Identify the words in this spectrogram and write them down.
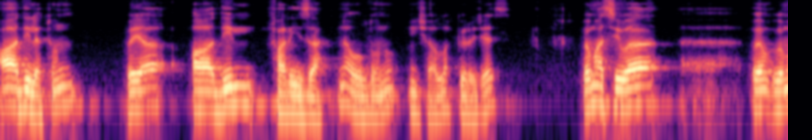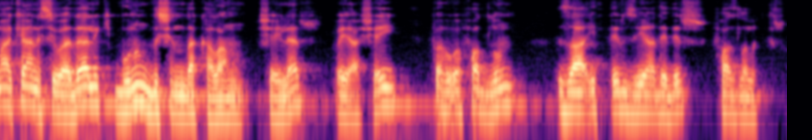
adiletun veya adil fariza ne olduğunu inşallah göreceğiz. Ve ma siva ve, ve ma kâne siva dâlik bunun dışında kalan şeyler veya şey fehuve fadlun zaittir, ziyadedir, fazlalıktır.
